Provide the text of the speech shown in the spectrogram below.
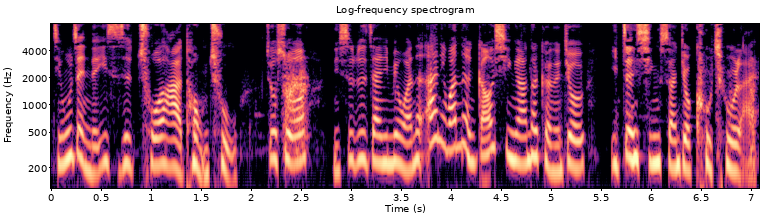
警务证，你的意思是戳他的痛处，就说你是不是在那边玩的？啊，你玩的很高兴啊，他可能就一阵心酸就哭出来，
